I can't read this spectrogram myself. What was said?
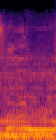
soon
